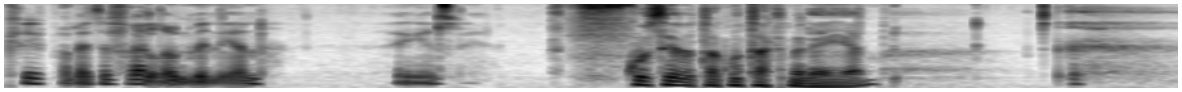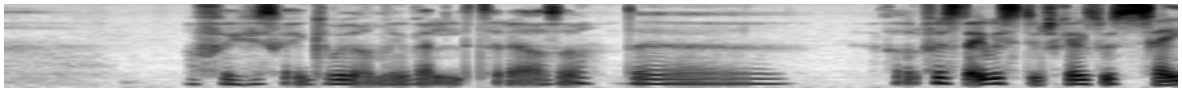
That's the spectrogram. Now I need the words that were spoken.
krypende til foreldrene mine igjen, egentlig. Hvordan er det å ta kontakt med deg igjen? Uff, jeg husker jeg gruer meg veldig til det, altså. Det, for det første, jeg visste jo ikke hva jeg skulle si,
